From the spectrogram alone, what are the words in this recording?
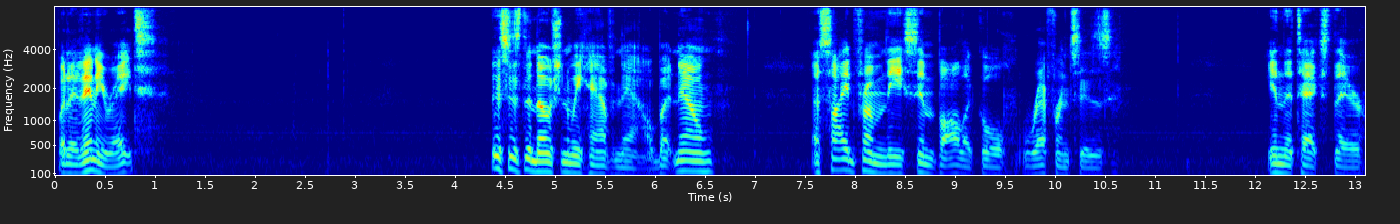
But at any rate, This is the notion we have now. But now, aside from the symbolical references in the text there,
